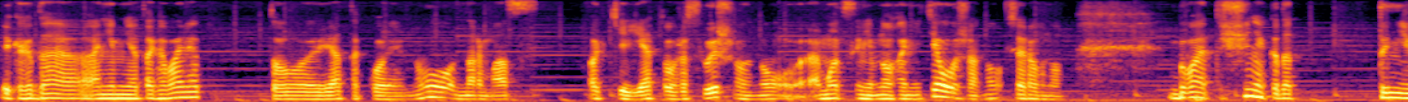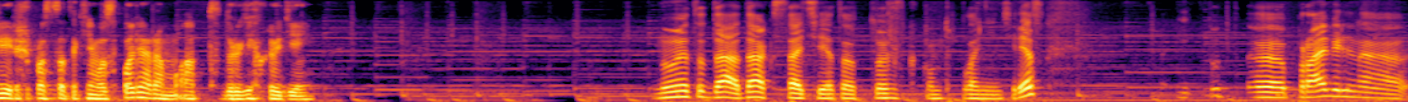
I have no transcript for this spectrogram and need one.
И когда они мне это говорят, то я такой, ну, нормас. Окей, я это уже слышу, ну, эмоции немного не те уже, но все равно. Бывает ощущение, когда ты не веришь просто таким вот спойлерам от других людей. Ну это да, да, кстати, это тоже в каком-то плане интерес. И тут э, правильно,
